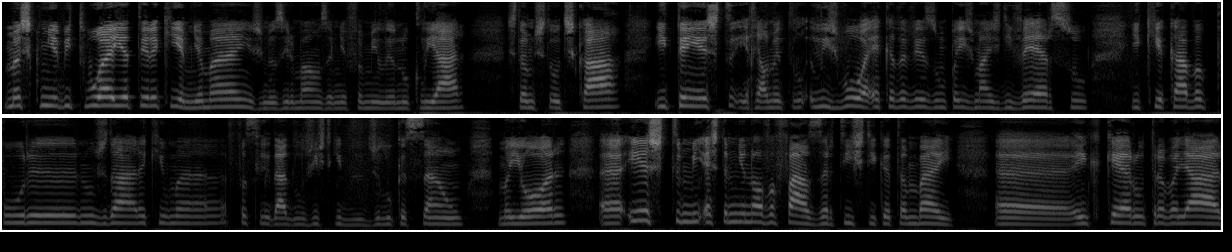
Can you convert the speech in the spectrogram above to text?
mas que me habituei a ter aqui a minha mãe, os meus irmãos, a minha família nuclear estamos todos cá e tem este e realmente Lisboa é cada vez um país mais diverso e que acaba por uh, nos dar aqui uma facilidade logística e de deslocação maior. Uh, este, esta minha nova fase artística também Uh, em que quero trabalhar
